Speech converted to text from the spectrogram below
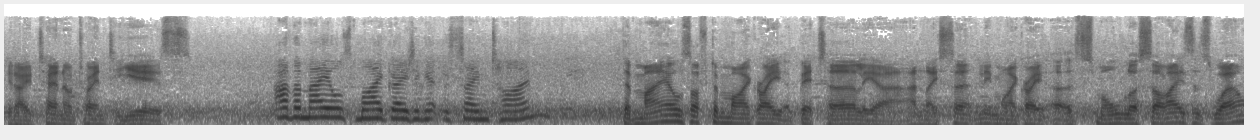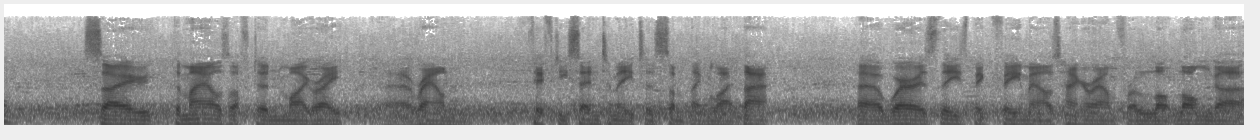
you know, 10 or 20 years. Are the males migrating at the same time? The males often migrate a bit earlier, and they certainly migrate at a smaller size as well. So the males often migrate uh, around 50 centimetres, something like that. Uh, whereas these big females hang around for a lot longer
